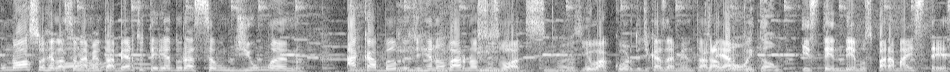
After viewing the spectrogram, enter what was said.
O nosso relacionamento aberto teria duração de um ano. Acabamos de renovar nossos votos. E o acordo de casamento Tá aberto bom, então. estendemos para mais três.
